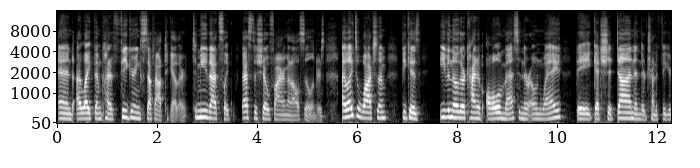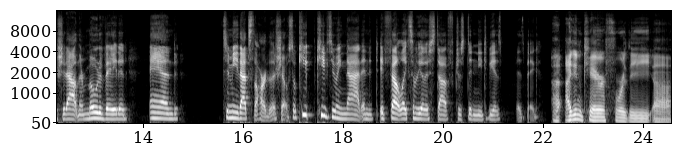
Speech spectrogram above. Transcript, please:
and I like them kind of figuring stuff out together. To me that's like that's the show firing on all cylinders. I like to watch them because even though they're kind of all a mess in their own way, they get shit done and they're trying to figure shit out and they're motivated and to me that's the heart of the show. So keep keep doing that and it, it felt like some of the other stuff just didn't need to be as as big. Uh, I didn't care for the. Uh,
